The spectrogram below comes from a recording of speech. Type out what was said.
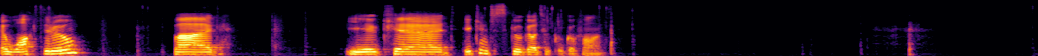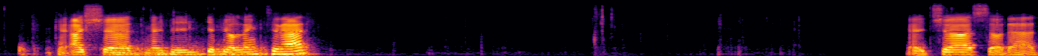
a walkthrough, but you could you can just Google to Google Font. Okay, I should maybe give you a link to that. Okay just so that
